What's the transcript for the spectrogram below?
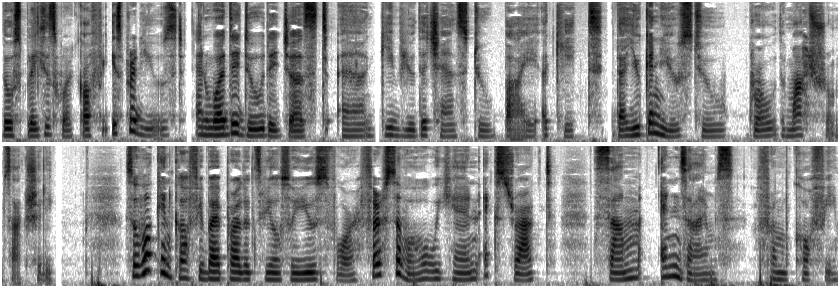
those places where coffee is produced. And what they do, they just uh, give you the chance to buy a kit that you can use to grow the mushrooms actually. So, what can coffee byproducts be also used for? First of all, we can extract some enzymes from coffee,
